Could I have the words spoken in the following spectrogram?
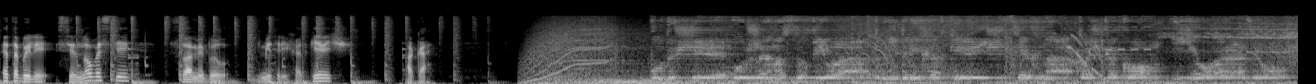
Это были все новости. С вами был Дмитрий Хаткевич. Пока. Будущее уже наступило. Дмитрий Михаткевич, техна.ком, Юга Радио.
